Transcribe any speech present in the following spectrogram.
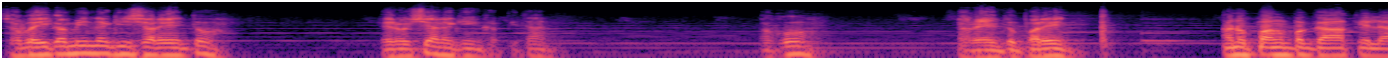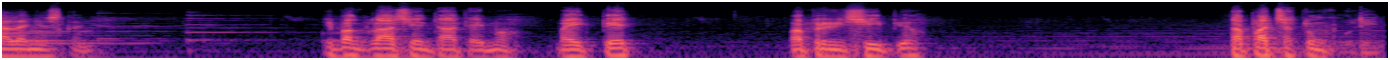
Sabay kami naging sarento. Pero siya naging kapitan. Ako, sarento pa rin. Ano pa ang pagkakakilala niyo sa kanya? Ibang klase yung tatay mo. Mahigpit, maprinsipyo, tapat sa tungkulin.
